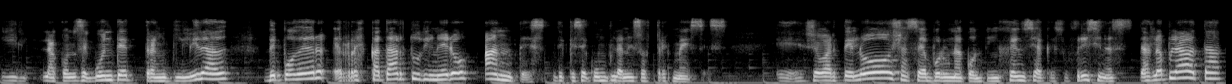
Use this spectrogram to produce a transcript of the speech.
y la consecuente tranquilidad de poder rescatar tu dinero antes de que se cumplan esos tres meses. Eh, llevártelo, ya sea por una contingencia que sufrís y necesitas la plata,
